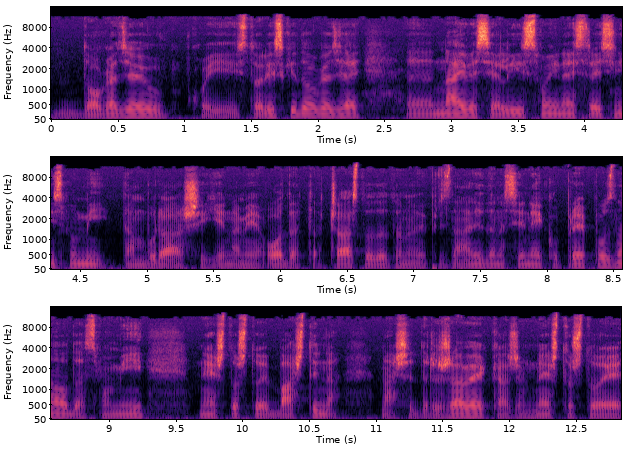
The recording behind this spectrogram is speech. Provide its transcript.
događaju, koji je istorijski događaj, e, najveseliji smo i najsrećniji smo mi, tamburaši, jer nam je odata čast, odato nam je priznanje da nas je neko prepoznao, da smo mi nešto što je baština naše države, kažem nešto što je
